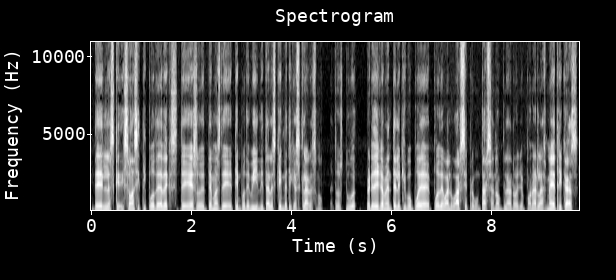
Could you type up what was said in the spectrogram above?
de las que son así tipo DevEx, de eso, de temas de tiempo de build y tal, es que hay métricas claras, ¿no? Entonces tú, periódicamente el equipo puede, puede evaluarse y preguntarse, ¿no? En plan, rollo, poner las métricas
